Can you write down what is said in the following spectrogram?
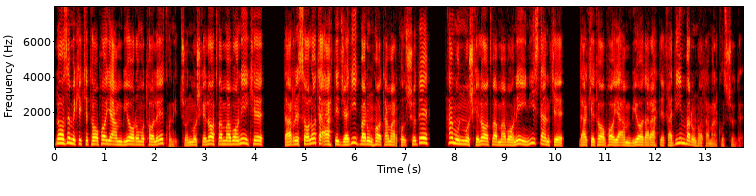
لازمه که کتاب های انبیا رو مطالعه کنید چون مشکلات و موانعی که در رسالات عهد جدید بر اونها تمرکز شده همون مشکلات و موانعی نیستند که در کتاب های انبیا در عهد قدیم بر اونها تمرکز شده.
